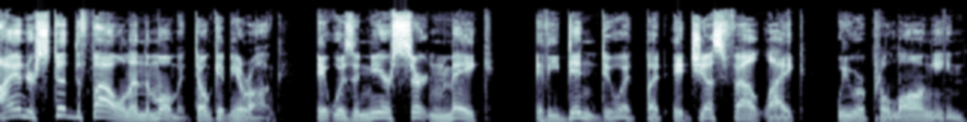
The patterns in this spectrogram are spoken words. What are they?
I understood the foul in the moment. Don't get me wrong. It was a near certain make if he didn't do it, but it just felt like we were prolonging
